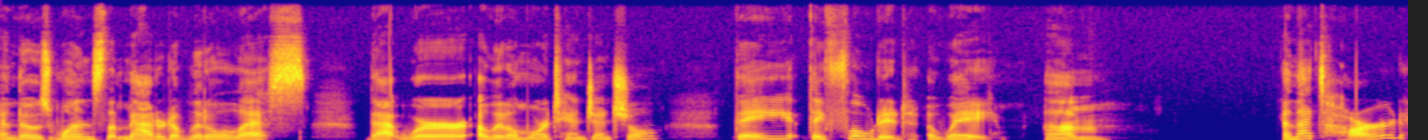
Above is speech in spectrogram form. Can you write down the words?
and those ones that mattered a little less, that were a little more tangential, they they floated away. Um, and that's hard.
